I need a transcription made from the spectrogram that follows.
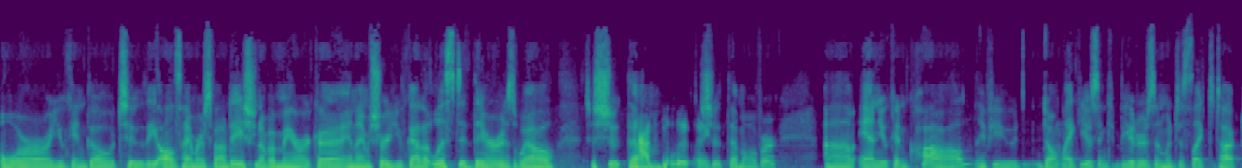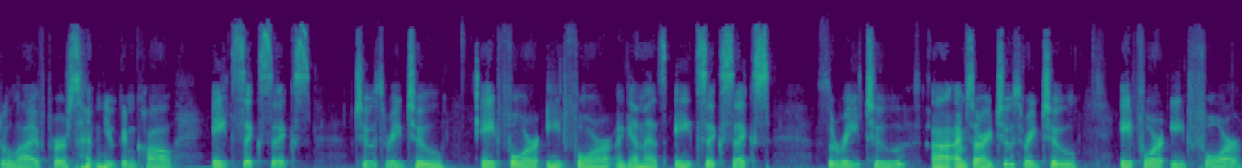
or you can go to the Alzheimer's Foundation of America, and I'm sure you've got it listed there as well to shoot them Absolutely. shoot them over. Um, and you can call if you don't like using computers and would just like to talk to a live person. You can call 866 232 8484. Again, that's 866 32, uh, I'm sorry, 232 8484.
